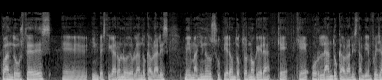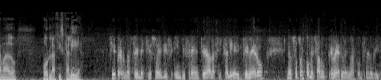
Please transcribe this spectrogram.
Cuando ustedes eh, investigaron lo de Orlando Cabrales, me imagino supieron, doctor Noguera, que, que Orlando Cabrales también fue llamado por la fiscalía. Sí, pero nuestra investigación es dif- indiferente a la fiscalía. Y primero, nosotros comenzamos primero en la Contraloría.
